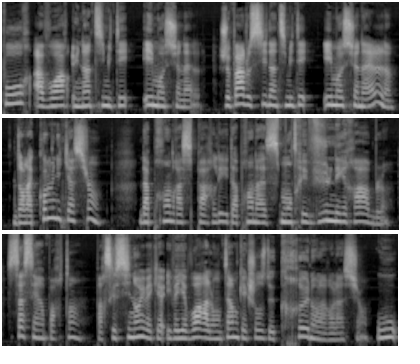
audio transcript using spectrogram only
pour avoir une intimité émotionnelle. Je parle aussi d'intimité émotionnelle dans la communication, d'apprendre à se parler, d'apprendre à se montrer vulnérable. Ça, c'est important. Parce que sinon, il va, y avoir à long terme quelque chose de creux dans la relation. Ou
